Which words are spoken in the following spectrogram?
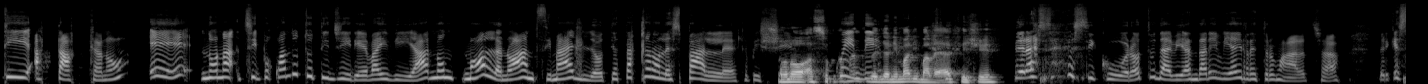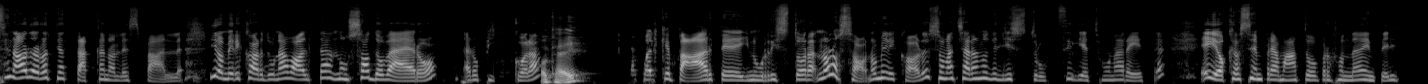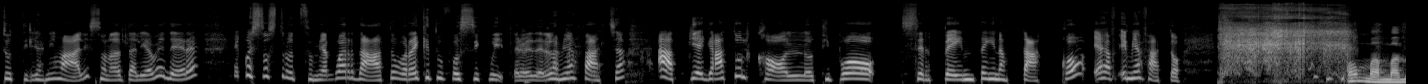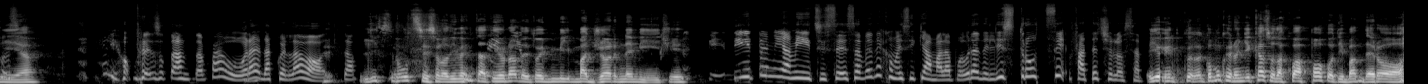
ti attaccano e non ha- tipo, quando tu ti giri e vai via, non mollano, anzi, meglio, ti attaccano alle spalle, capisci? Sono assolutamente Quindi, degli animali malefici. per essere sicuro, tu devi andare via in retromarcia, perché sennò loro ti attaccano alle spalle. Io mi ricordo una volta, non so dove ero, ero piccola, Ok? Da qualche parte, in un ristorante, non lo so, non mi ricordo, insomma c'erano degli struzzi dietro una rete e io che ho sempre amato profondamente il- tutti gli animali, sono andata lì a vedere e questo struzzo mi ha guardato, vorrei che tu fossi qui per vedere la mia faccia, ha piegato il collo tipo serpente in attacco e, e mi ha fatto... Oh mamma mia. io ho preso tanta paura e da quella volta... Gli struzzi sono diventati uno dei tuoi mi- maggior nemici. Ditemi amici, se sapete come si chiama la paura degli struzzi, fatecelo sapere. Io in- comunque in ogni caso da qua a poco ti manderò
